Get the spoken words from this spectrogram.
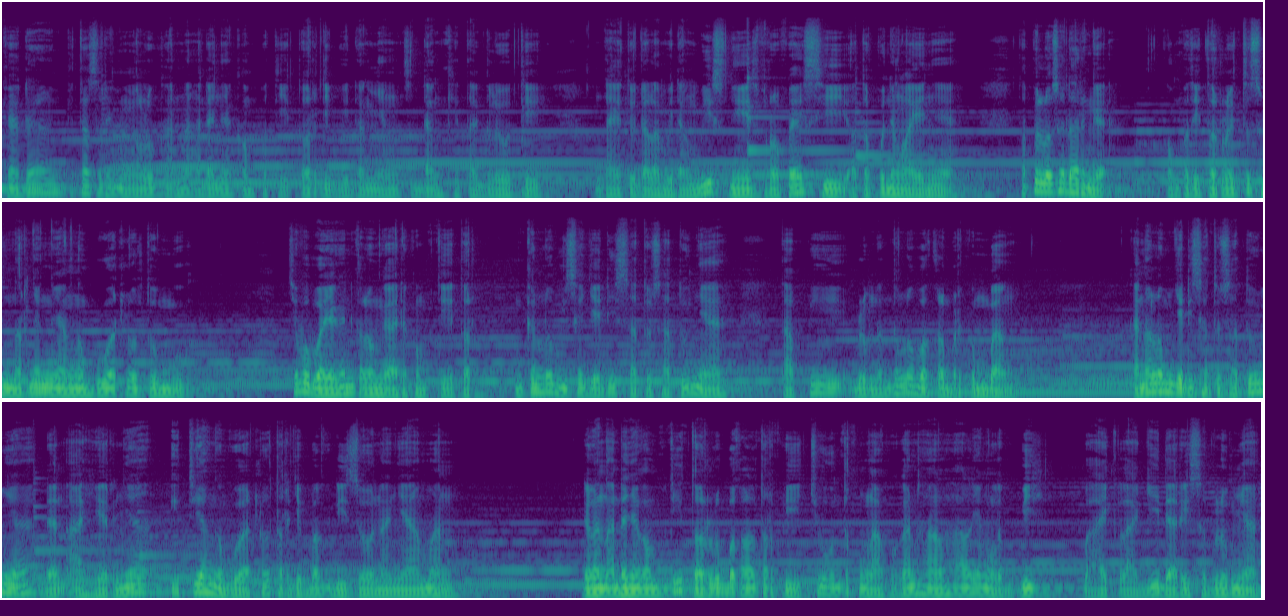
Kadang kita sering mengeluh karena adanya kompetitor di bidang yang sedang kita geluti, entah itu dalam bidang bisnis, profesi, ataupun yang lainnya. Tapi lo sadar nggak, kompetitor lo itu sebenarnya yang ngebuat lo tumbuh. Coba bayangin kalau nggak ada kompetitor, mungkin lo bisa jadi satu-satunya, tapi belum tentu lo bakal berkembang. Karena lo menjadi satu-satunya dan akhirnya itu yang ngebuat lo terjebak di zona nyaman. Dengan adanya kompetitor, lo bakal terpicu untuk melakukan hal-hal yang lebih baik lagi dari sebelumnya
